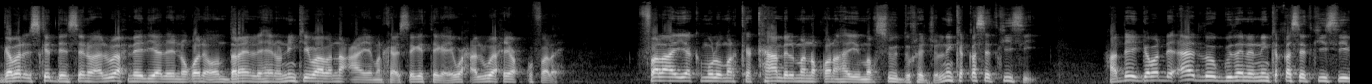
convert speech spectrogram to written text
gabar iska dansan oo alwaax meel yaalay noqoni oon dareen lahayn oo ninkii baaba nacaya markaa isaga tegaya wax alwaaxya wax ku falay falaa yakmulu marka kaamil ma noqonahayo maqsuudu rajul ninka qasadkiisii hadday gabadha aada loo gudana ninka qasadkiisii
